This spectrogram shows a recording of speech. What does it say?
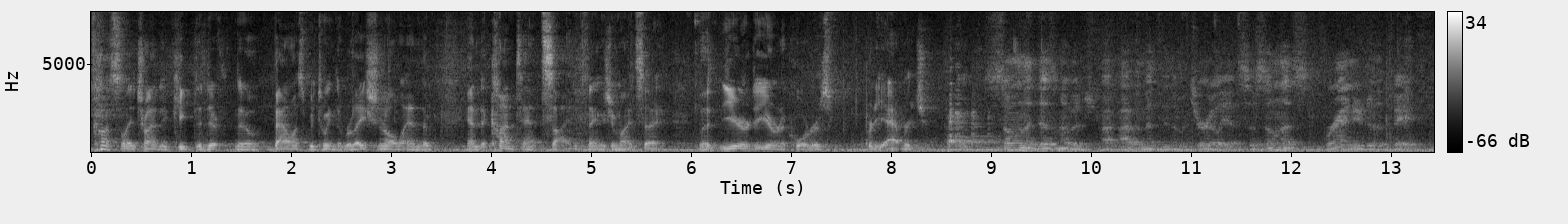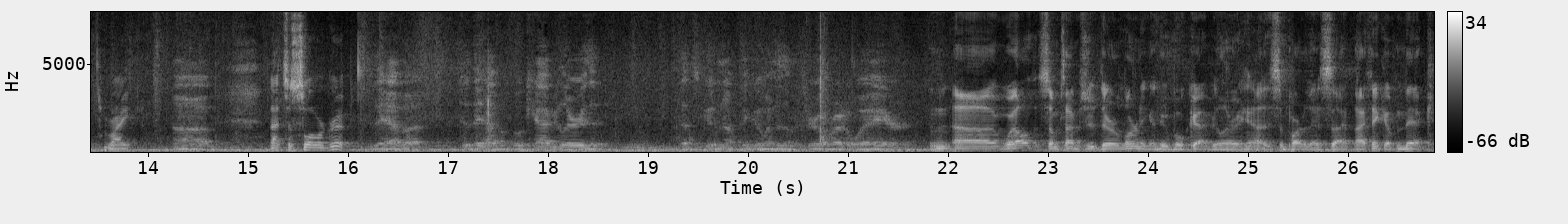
constantly trying to keep the diff, you know, balance between the relational and the and the content side of things, you might say. But year to year and a quarter is pretty average. Someone that doesn't have a, I haven't been through the material yet, so someone that's brand new to the faith. Right. Uh, that's a slower group. Do they have a, do they have a vocabulary that that's good enough to go into the material right away, or? Uh, well, sometimes they're learning a new vocabulary uh, as a part of this. I, I think of Mick.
